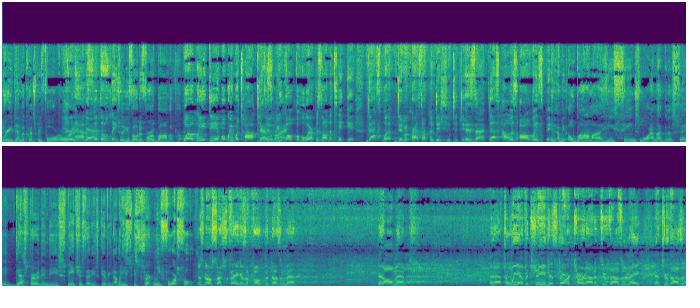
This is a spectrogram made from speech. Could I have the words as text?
Were you Democrats before, or Absolutely. so you voted for Obama? Probably. Well, we did what we were taught to That's do. You vote for whoever's on the ticket. That's what Democrats are conditioned to do. Exactly. That's how it's always been. I mean, Obama, he seems more, I'm not going to say desperate in these speeches that he's giving now, but he's certainly forceful. There's no such thing as a vote that doesn't matter. It all matters. And after we have achieved historic turnout in 2008 and 2012,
